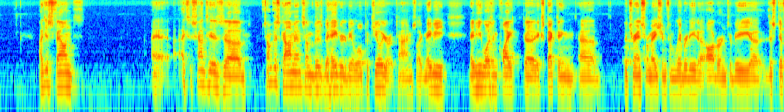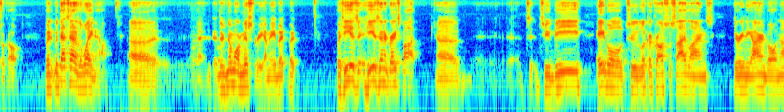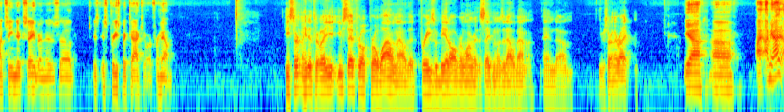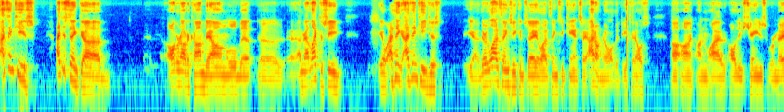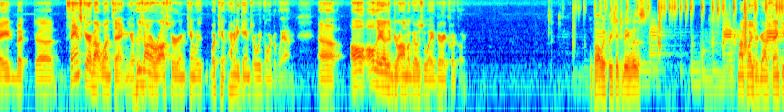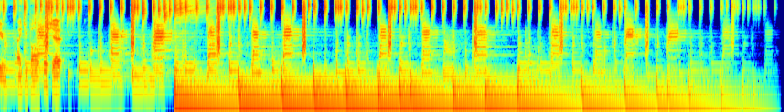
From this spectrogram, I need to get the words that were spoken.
I just found I, I just found his uh, some of his comments, some of his behavior to be a little peculiar at times. Like maybe maybe he wasn't quite uh, expecting uh, the transformation from Liberty to Auburn to be uh, this difficult. But but that's out of the way now. Uh, there's no more mystery. I mean, but but but he is he is in a great spot uh, to, to be able to look across the sidelines during the Iron Bowl and not see Nick Saban is uh, is, is pretty spectacular for him. He certainly it through. Well, you, have said for for a while now that Freeze would be at Auburn longer than Saban was at Alabama, and um, you were certainly right. Yeah, uh, I, I, mean, I, I, think he's. I just think uh, Auburn ought to calm down a little bit. Uh, I mean, I'd like to see. You know, I think I think he just. Yeah, you know, there are a lot of things he can say, a lot of things he can't say. I don't know all the details uh, on on why all these changes were made. But uh, fans care about one thing: you know, who's on our roster and can we what can, how many games are we going to win? Uh, all all the other drama goes away very quickly. Well, Paul, we appreciate you being with us. My pleasure, guys. Thank you. Thank you, Paul. Appreciate it.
